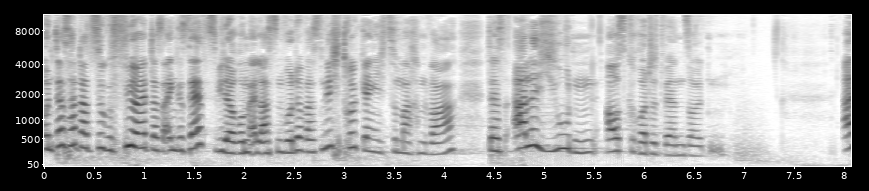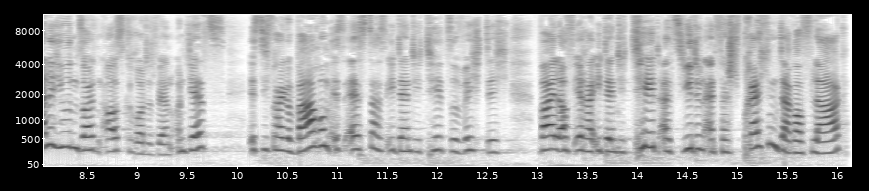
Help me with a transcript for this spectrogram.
Und das hat dazu geführt, dass ein Gesetz wiederum erlassen wurde, was nicht rückgängig zu machen war, dass alle Juden ausgerottet werden sollten. Alle Juden sollten ausgerottet werden. Und jetzt ist die Frage, warum ist Esthers Identität so wichtig? Weil auf ihrer Identität als Jüdin ein Versprechen darauf lag,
